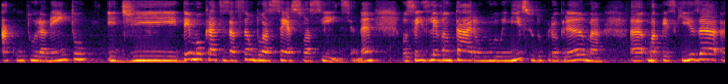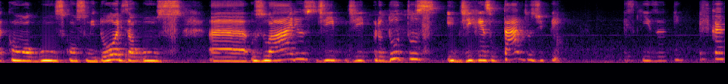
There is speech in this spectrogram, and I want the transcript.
aculturamento e de democratização do acesso à ciência, né? Vocês levantaram no início do programa uh, uma pesquisa ah, com alguns consumidores, alguns uh, usuários de, de produtos e de resultados de pesquisa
